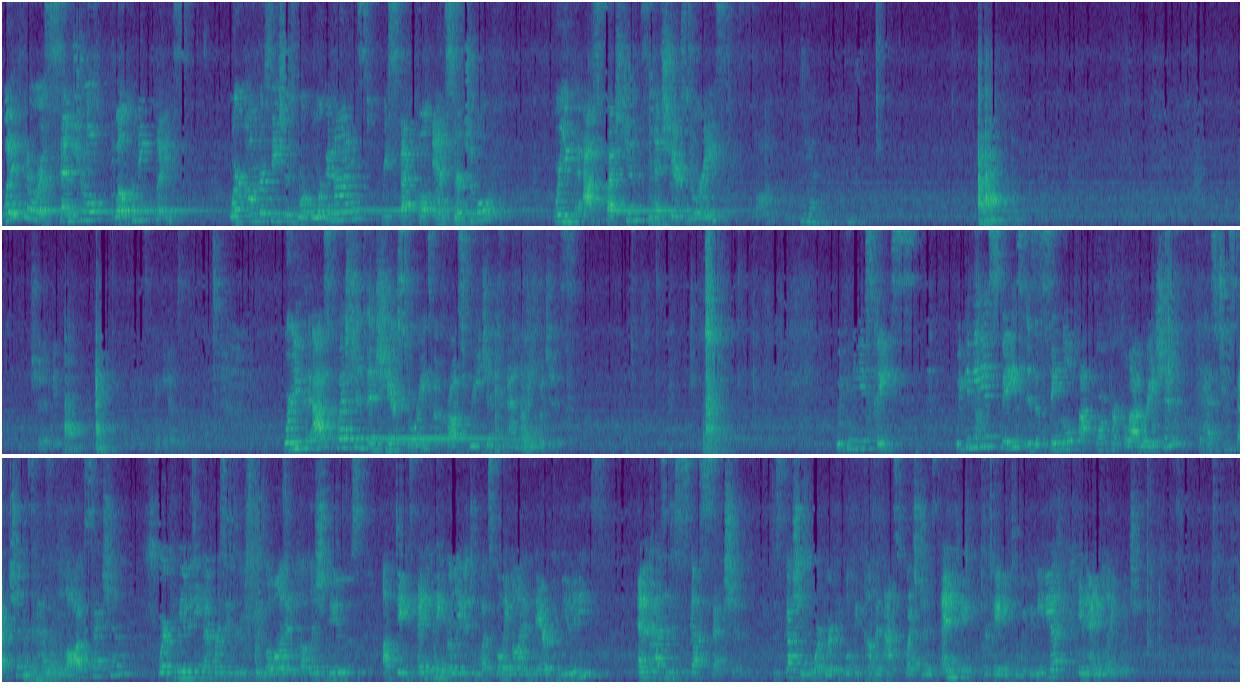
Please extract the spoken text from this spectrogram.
what if there were a central, welcoming place where conversations were organized, respectful, and searchable, where you could ask questions and share stories? Yeah. Should it be? It's picking up some. Where you could ask questions and share stories across regions and languages. Wikimedia Space. Wikimedia Space is a single platform for collaboration. It has two sections. It has a blog section where community members and groups can go on and publish news, updates, anything related to what's going on in their communities. And it has a discuss section, discussion board, where people can come and ask questions, anything pertaining to Wikimedia in any language.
